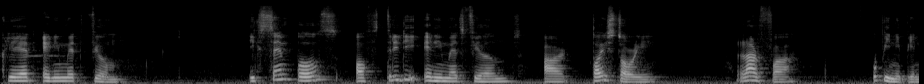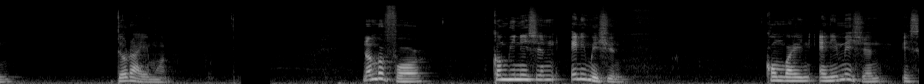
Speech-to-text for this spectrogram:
create animated film. Examples of 3D animated films are Toy Story, Larva, Upin Ipin, Doraemon. Number 4. Combination animation. Combined animation is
